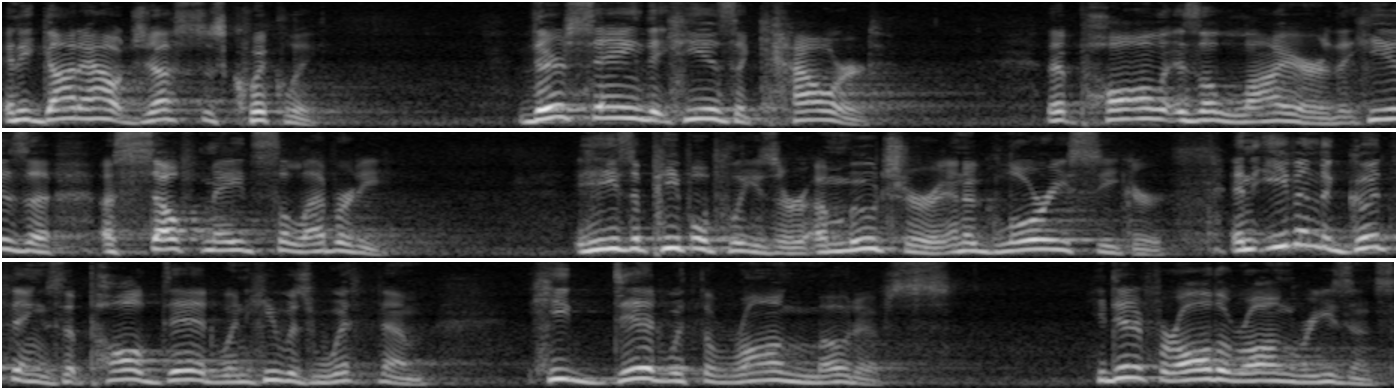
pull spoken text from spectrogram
and he got out just as quickly. They're saying that he is a coward, that Paul is a liar, that he is a, a self made celebrity. He's a people pleaser, a moocher, and a glory seeker. And even the good things that Paul did when he was with them he did with the wrong motives. He did it for all the wrong reasons.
